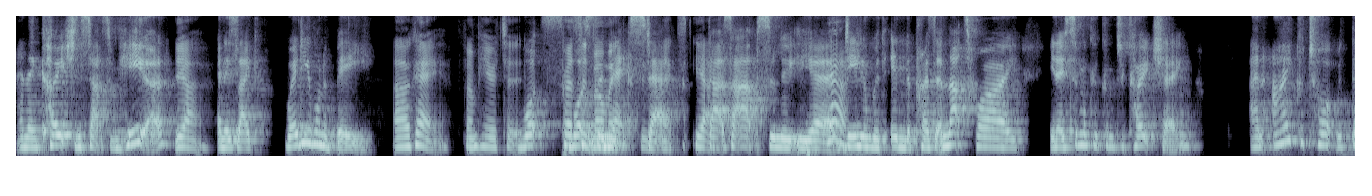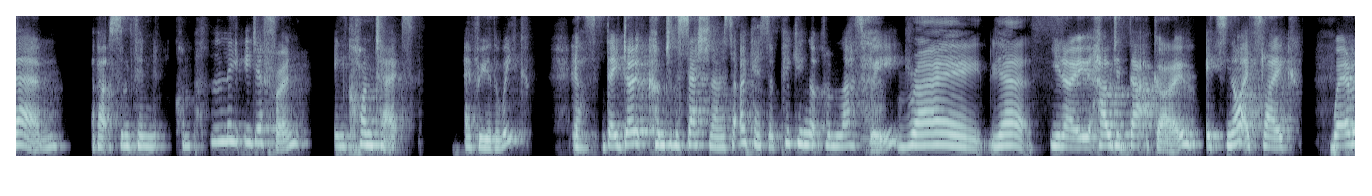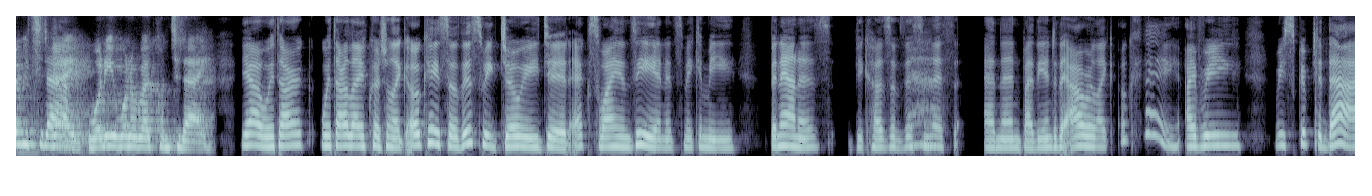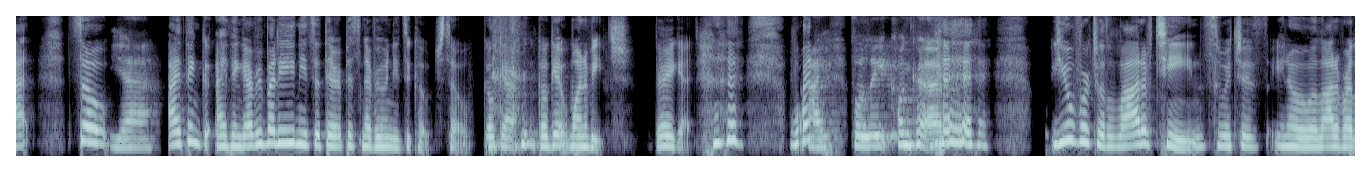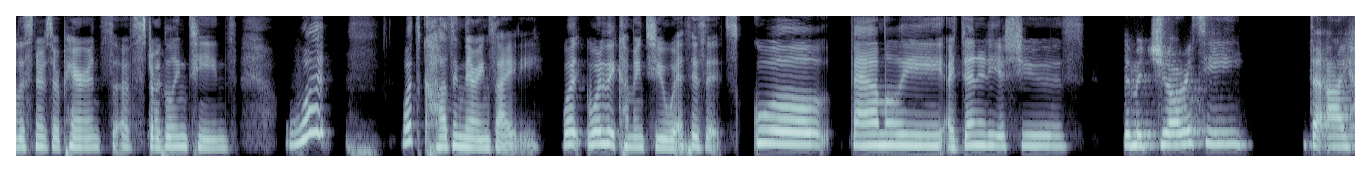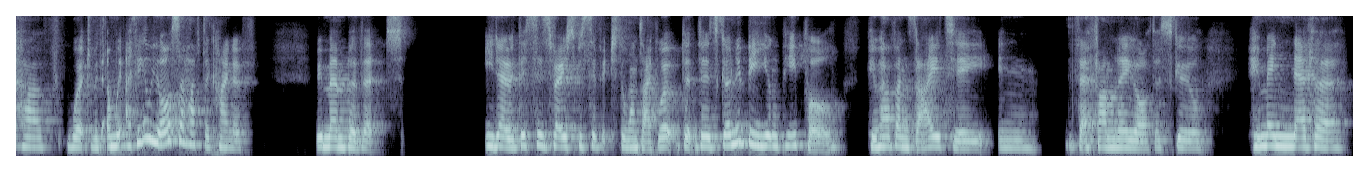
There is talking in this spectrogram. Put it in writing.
And then coaching starts from here. Yeah. And it's like, where do you want to be? Okay. From here to what's what's the next step? Next, yeah. That's absolutely it. Yeah. Dealing with in the present. And that's why, you know, someone could come to coaching and I could talk with them about something completely different in context every other week. Yeah. It's they don't come to the session and I say, okay, so picking up from last week. Right. Yes. You know, how did that go? It's not, it's like, where are we today? Yeah. What do you want to work on today? Yeah, with our with our life coach, I'm like, okay, so this week Joey did X, Y, and Z, and it's making me bananas because of this yeah. and this. And then by the end of the hour, like, okay, I've re rescripted that. So yeah, I think I think everybody needs a therapist and everyone needs a coach. So go get go get one of each. Very good. what, I fully concur. You've worked with a lot of teens, which is, you know, a lot of our listeners are parents of struggling teens. What what's causing their anxiety? What what are they coming to you with? Is it school, family, identity issues? The majority that I have worked with, and we, I think we also have to kind of remember that you know this is very specific to the ones I've worked. That there's going to be young people who have anxiety in their family or their school who may never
